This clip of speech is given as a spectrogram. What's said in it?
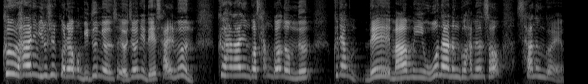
그 하나님 이루실 거라고 믿으면서 여전히 내 삶은 그 하나님과 상관없는 그냥 내 마음이 원하는 거 하면서 사는 거예요.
